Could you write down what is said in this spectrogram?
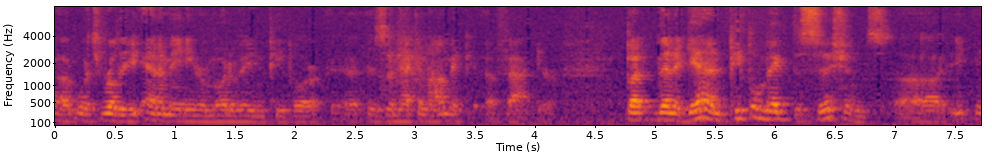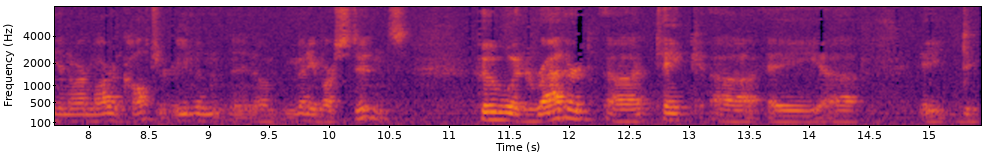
Uh, what's really animating or motivating people are, uh, is an economic uh, factor. But then again, people make decisions uh, in our modern culture. Even you know, many of our students who would rather uh, take uh, a, a de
